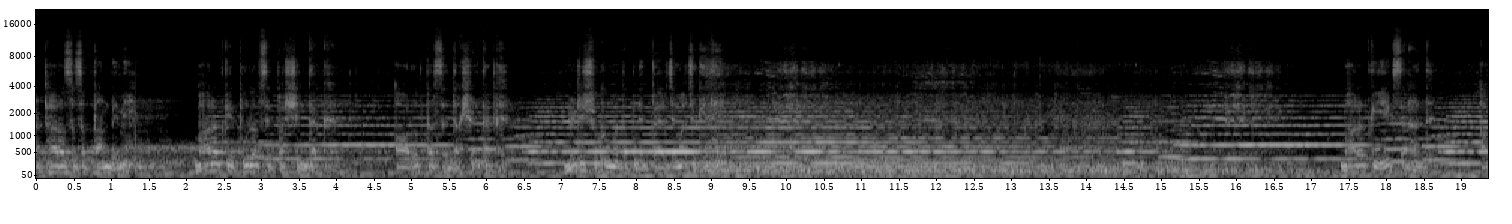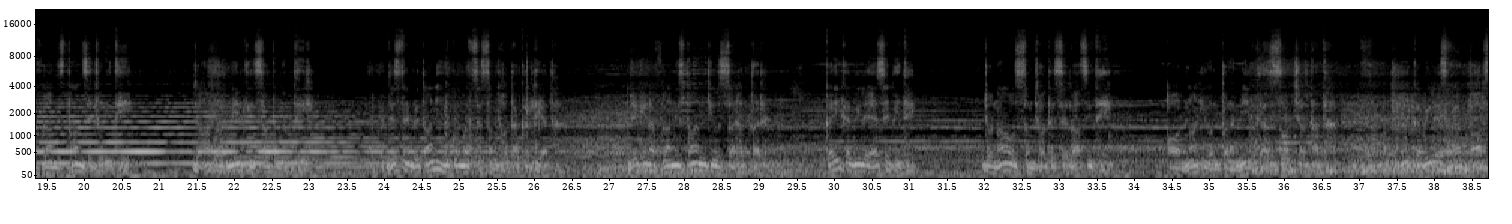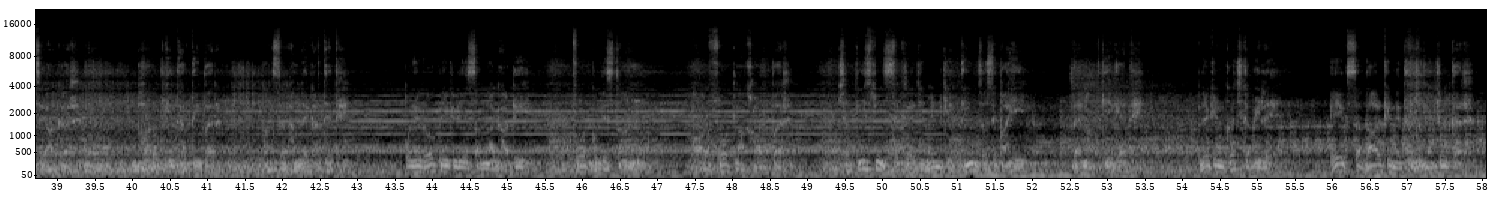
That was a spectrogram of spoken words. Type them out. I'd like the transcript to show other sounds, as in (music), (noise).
अठारह में भारत के पूरब से पश्चिम तक और उत्तर से दक्षिण तक ब्रिटिश हुकूमत अपने पैर जमा चुकी थी। भारत की एक सरहद अफ़गानिस्तान से जुड़ी थी, जहाँ पर अमीर की सल्तनत थी, जिसने ब्रितानी हुकूमत से समझौता कर लिया था। लेकिन अफ़गानिस्तान की उस सरहद पर कई कबीले ऐसे भी थे, जो ना उस समझौते से राज़ी थे और ना ही उन पर अमीर का ज़ोर चलता था। ये कबीले सरहद पार से आकर भारत की धरती पर अक्सर हमले करते थे। उन्हें रोकने के लिए सन्ना घाटी, फोर्ट गुलिस्तान और फोर्ट लाखौट पर छत्तीसवीं सिख रेजिमेंट के 300 सिपाही तैनात किए गए थे। लेकिन कुछ कबीले एक सरदार के नेतृत्व में जुड़कर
